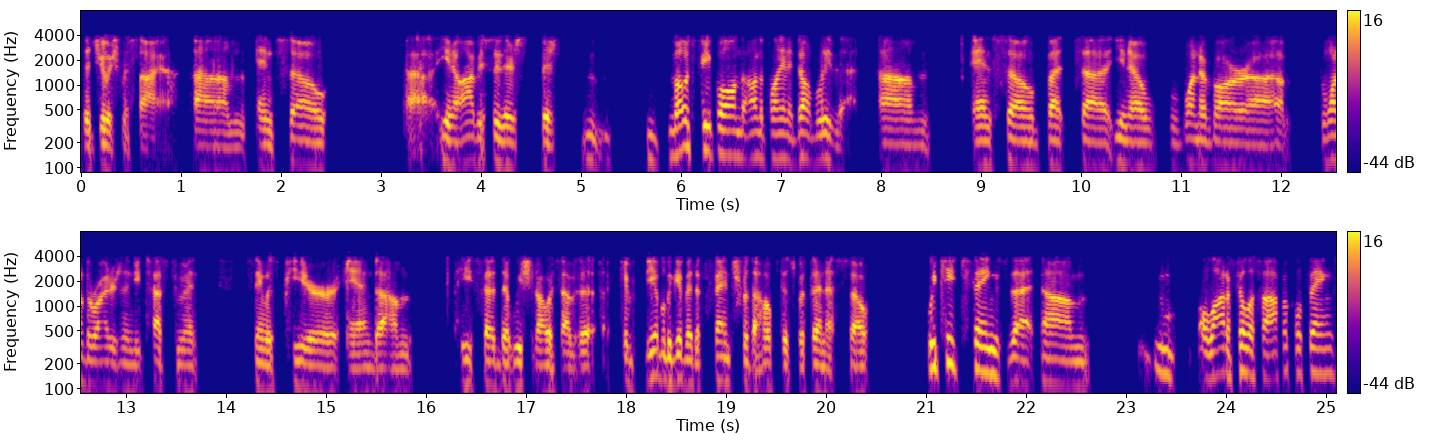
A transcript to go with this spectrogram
the Jewish Messiah. Um, and so, uh, you know, obviously there's there's most people on the on the planet don't believe that. Um, and so, but uh, you know, one of our uh, one of the writers in the New Testament, his name was Peter, and um, he said that we should always have a, be able to give a defense for the hope that's within us. So we teach things that um, a lot of philosophical things.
